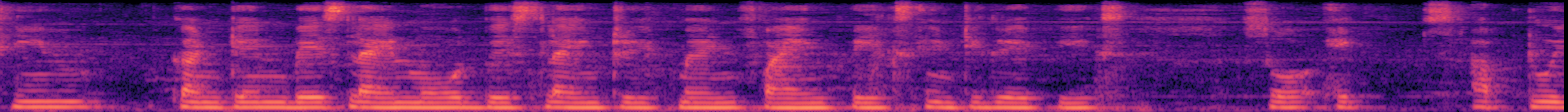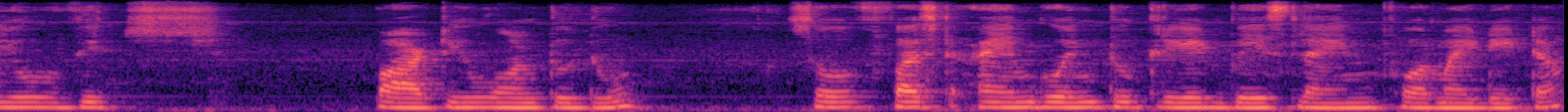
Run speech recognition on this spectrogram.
theme contain baseline mode baseline treatment find peaks integrate peaks. So it's up to you which part you want to do. So first I am going to create baseline for my data.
